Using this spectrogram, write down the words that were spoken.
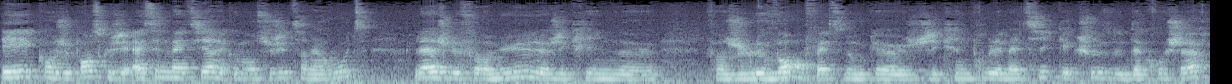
Et quand je pense que j'ai assez de matière et que mon sujet tient la route, là je le formule, j'écris une. Enfin, je le vends en fait, donc euh, j'écris une problématique, quelque chose d'accrocheur,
